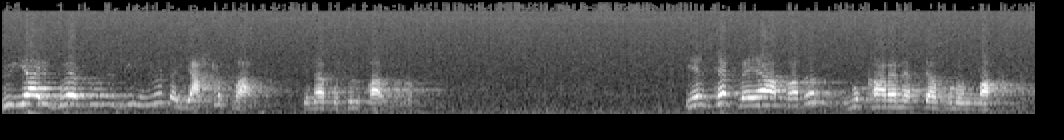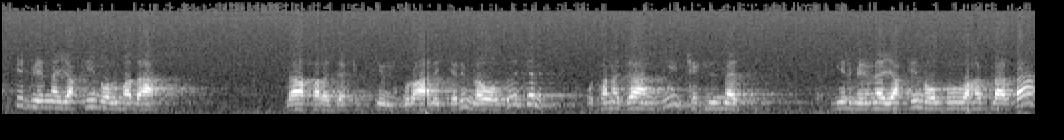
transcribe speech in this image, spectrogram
Rüyayı gördüğünü bilmiyor da yaşlık var. Yine usul farz olur. Erkek veya kadın mukarenette bulunmak, birbirine yakın olmada, la karaca fitkin, Kur'an-ı Kerim'le olduğu için utanacağım değil, çekilmez. Birbirine yakın olduğu vakitlarda,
